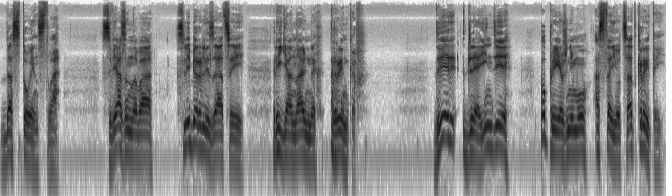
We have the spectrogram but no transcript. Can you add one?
достоинства, связанного с либерализацией региональных рынков. Дверь для Индии по-прежнему остается открытой.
